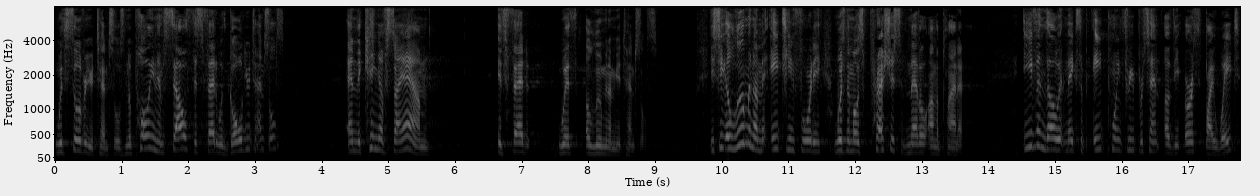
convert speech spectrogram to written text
with silver utensils. Napoleon himself is fed with gold utensils, and the King of Siam is fed with aluminum utensils. You see, aluminum in 1840 was the most precious metal on the planet. Even though it makes up 8.3% of the Earth by weight,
